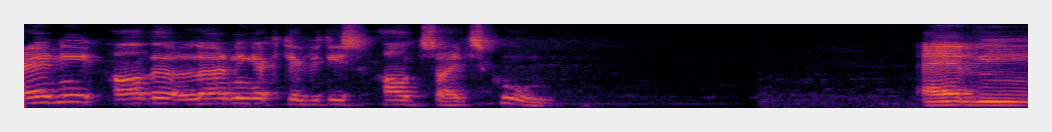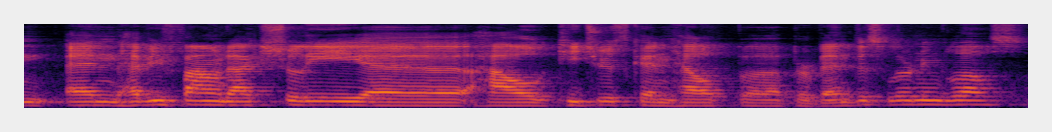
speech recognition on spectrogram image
any other learning activities outside school. Um, and have you found actually uh, how teachers can help uh, prevent this learning loss?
